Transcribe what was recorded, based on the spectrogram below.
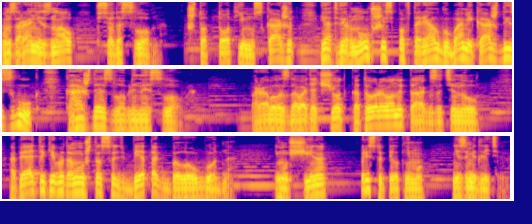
Он заранее знал все дословно, что тот ему скажет, и, отвернувшись, повторял губами каждый звук, каждое озлобленное слово. Пора было сдавать отчет, который он и так затянул. Опять-таки потому, что судьбе так было угодно. И мужчина приступил к нему незамедлительно.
